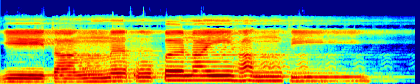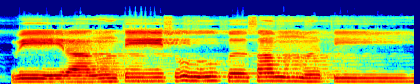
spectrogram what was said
ඒතන්න උපනයිහන්ති වේරංතේ සූප සම්මති.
